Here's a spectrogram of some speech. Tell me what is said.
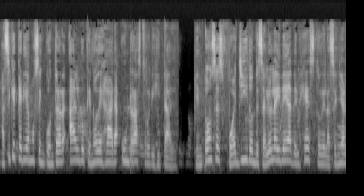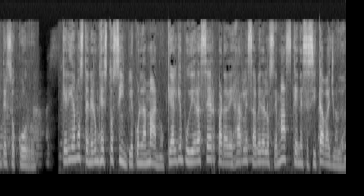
así que queríamos encontrar algo que no dejara un rastro digital. Entonces fue allí donde salió la idea del gesto de la señal del socorro. Queríamos tener un gesto simple con la mano que alguien pudiera hacer para dejarle saber a los demás que necesitaba ayuda.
